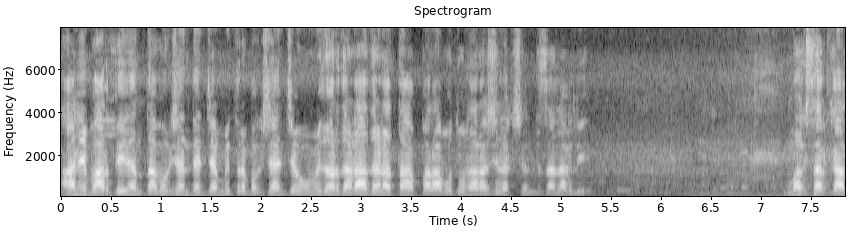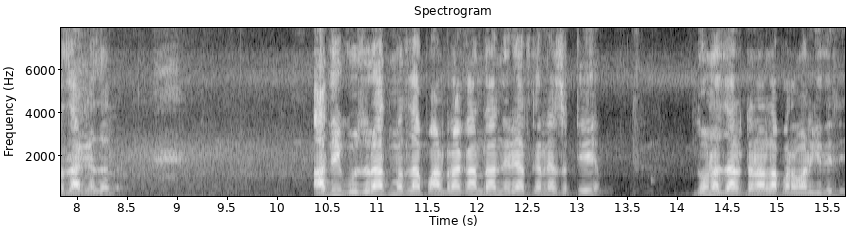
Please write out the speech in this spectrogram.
आणि भारतीय जनता पक्ष आणि त्यांच्या मित्रपक्षांचे उमेदवार धडाधड आता पराभूत होणार अशी लक्षण दिसायला लागली. मग सरकार जागे झालं. आधी गुजरातमधला पांढरा कांदा निर्यात करण्यासाठी दोन हजार टनाला परवानगी दिली.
